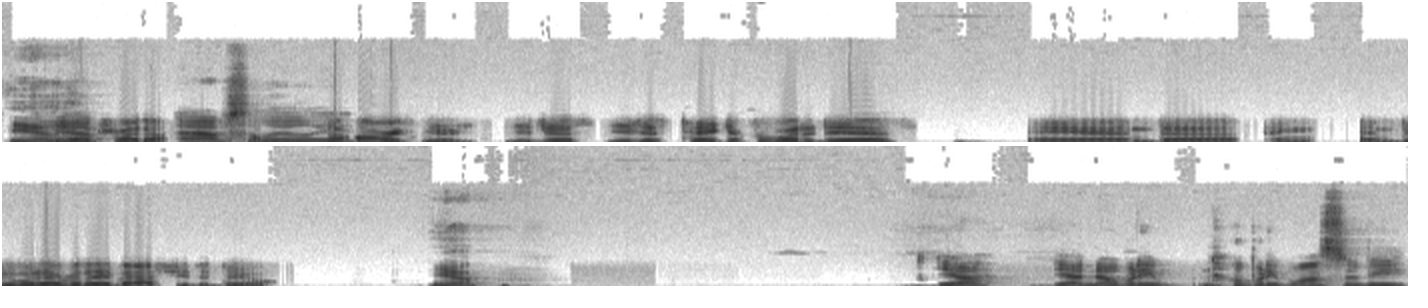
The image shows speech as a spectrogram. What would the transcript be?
Yeah. You don't try to absolutely. to argue. You just you just take it for what it is and uh and and do whatever they've asked you to do. Yep. Yeah. Yeah nobody nobody wants to be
